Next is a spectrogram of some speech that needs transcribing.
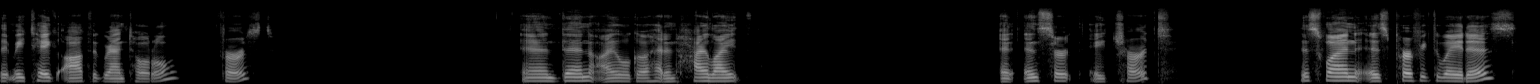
Let me take off the grand total first. And then I will go ahead and highlight and insert a chart. This one is perfect the way it is.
